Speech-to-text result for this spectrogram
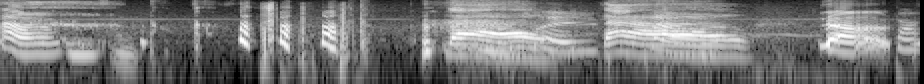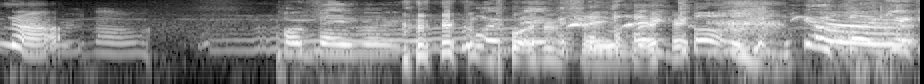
No, no, No, no. no. Poor favor, poor, Poor favor, favor. Michael, you fucking got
